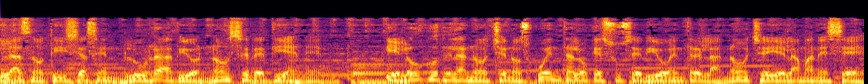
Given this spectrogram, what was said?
Las noticias en Blue Radio no se detienen. El ojo de la noche nos cuenta lo que sucedió entre la noche y el amanecer.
